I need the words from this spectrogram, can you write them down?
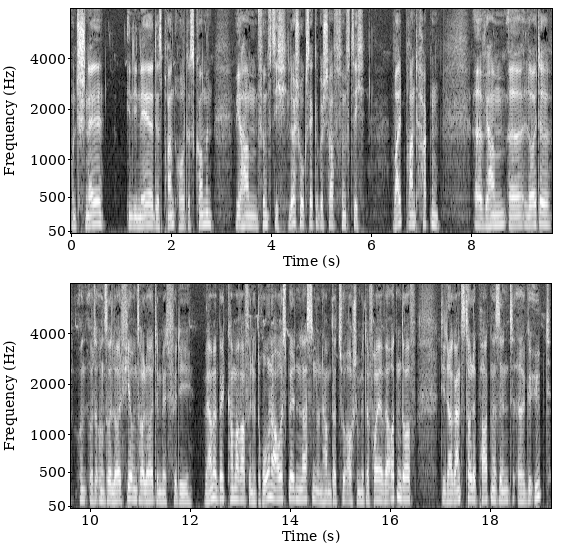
und schnell in die Nähe des Brandortes kommen. Wir haben 50 Löschrucksäcke beschafft, 50 Waldbrandhacken. Äh, wir haben äh, Leute, oder unsere Leute, vier unserer Leute mit für die Wärmebildkamera für eine Drohne ausbilden lassen und haben dazu auch schon mit der Feuerwehr Ottendorf, die da ganz tolle Partner sind, äh, geübt.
